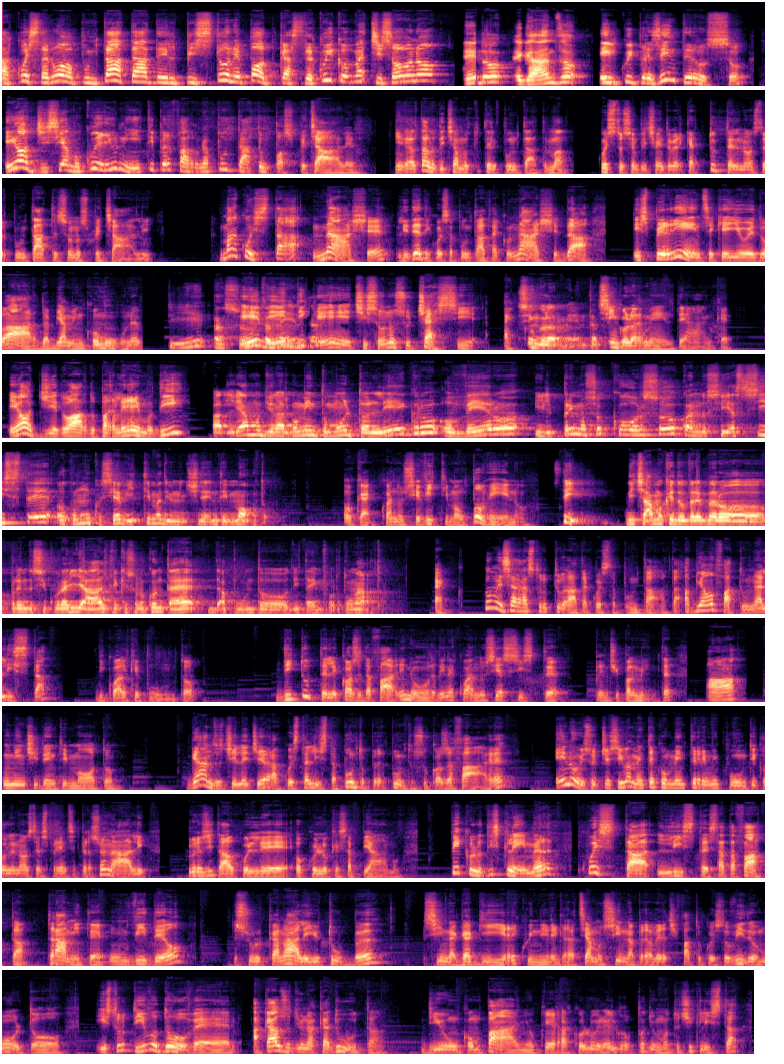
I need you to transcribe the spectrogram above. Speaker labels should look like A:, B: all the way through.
A: a questa nuova puntata del Pistone Podcast. Qui con me ci sono
B: Edo e Ganzo
A: e il qui presente Rosso e oggi siamo qui riuniti per fare una puntata un po' speciale. In realtà lo diciamo tutte le puntate, ma questo semplicemente perché tutte le nostre puntate sono speciali. Ma questa nasce, l'idea di questa puntata, ecco, nasce da esperienze che io e Edoardo abbiamo in comune
B: Sì,
A: e eventi che ci sono successi, ecco,
B: Singolarmente.
A: singolarmente anche. E oggi, Edoardo, parleremo di...
B: Parliamo di un argomento molto allegro, ovvero il primo soccorso quando si assiste o comunque si è vittima di un incidente in moto.
A: Ok, quando si è vittima un po' meno.
B: Sì, diciamo che dovrebbero prendersi cura gli altri che sono con te, appunto, di te infortunato.
A: Ecco, come sarà strutturata questa puntata? Abbiamo fatto una lista di qualche punto di tutte le cose da fare in ordine quando si assiste, principalmente, a un incidente in moto. Ganzo ci leggerà questa lista punto per punto su cosa fare e noi successivamente commenteremo i punti con le nostre esperienze personali, curiosità o, quelle- o quello che sappiamo. Piccolo disclaimer, questa lista è stata fatta tramite un video sul canale YouTube Sinna Gaghiri, quindi ringraziamo Sinna per averci fatto questo video molto istruttivo dove a causa di una caduta di un compagno che era con lui nel gruppo di un motociclista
